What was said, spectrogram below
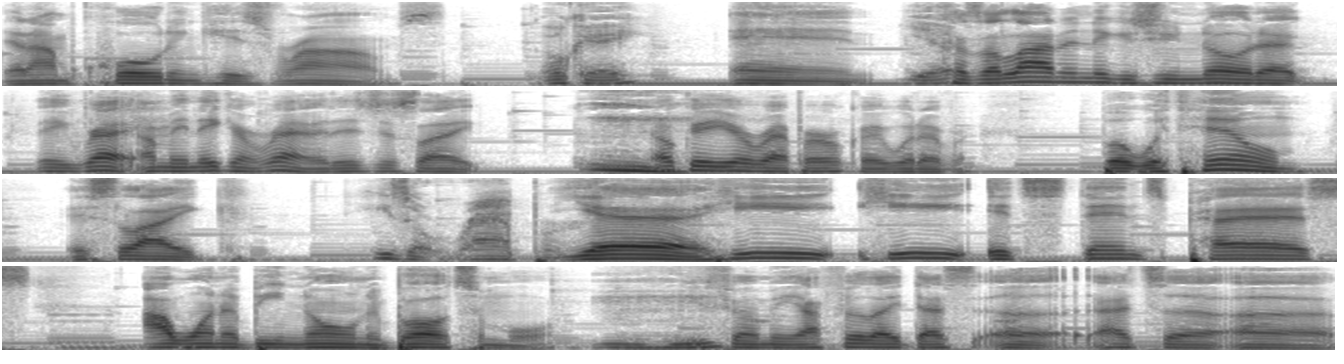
that I'm quoting his rhymes Okay. and Yep. because a lot of niggas you know that they rap i mean they can rap it's just like Mm. okay you're a rapper okay whatever but with him it's like He's a rapper. yeah he he extends past i want to be known in baltimore Mm-hmm. you feel me i feel like that's uh that's a uh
